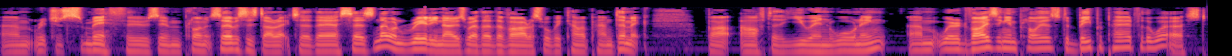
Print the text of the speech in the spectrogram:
Um, Richard Smith, who's Employment Services Director there, says no one really knows whether the virus will become a pandemic, but after the UN warning, um, we're advising employers to be prepared for the worst.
